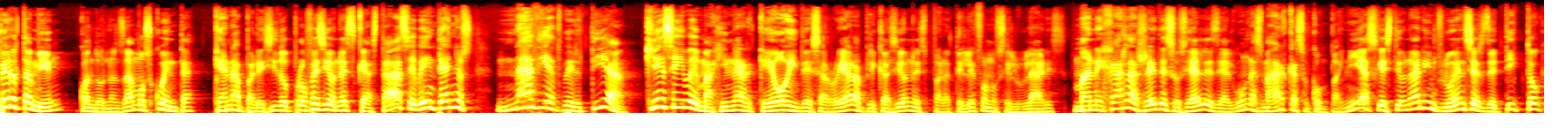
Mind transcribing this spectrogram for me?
Pero también cuando nos damos cuenta que han aparecido profesiones que hasta hace 20 años nadie advertía. ¿Quién se iba a imaginar que hoy desarrollar aplicaciones para teléfonos celulares, manejar las redes sociales de algunas marcas o compañías, gestionar influencers de TikTok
